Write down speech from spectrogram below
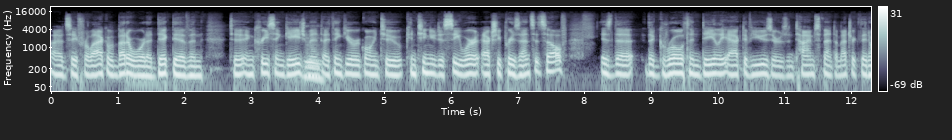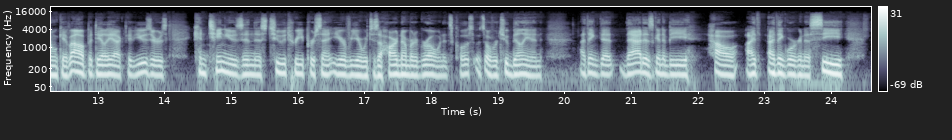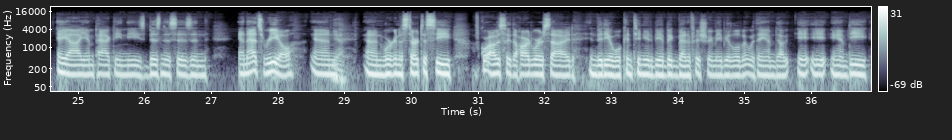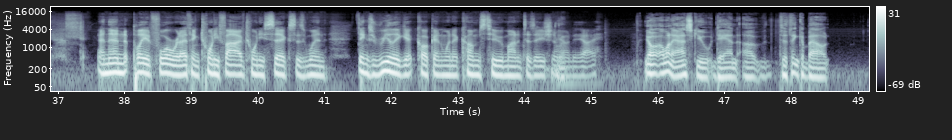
I would say for lack of a better word addictive and to increase engagement hmm. I think you're going to continue to see where it actually presents itself is the the growth in daily active users and time spent a metric they don't give out but daily active users continues in this 2 3% year over year which is a hard number to grow when it's close it's over 2 billion. I think that that is going to be how I I think we're going to see AI impacting these businesses and and that's real. And Yeah. and we're going to start to see of course obviously the hardware side Nvidia will continue to be a big beneficiary maybe a little bit with AMD A- A- AMD and then play it forward I think 25 26 is when things really get cooking when it comes to monetization around AI You know, I want to ask you, Dan, uh, to think about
